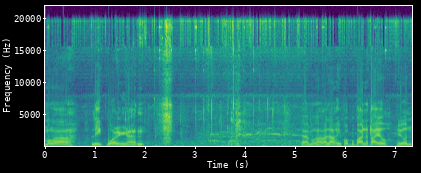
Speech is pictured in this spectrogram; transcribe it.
mga lake born. Yan. Yan mga kalaki, pababa na tayo. Yun.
